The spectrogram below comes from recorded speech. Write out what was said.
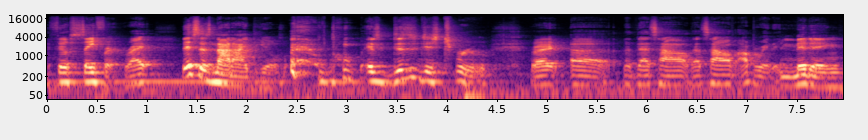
it feels safer, right? This is not ideal. it's this is just true, right? Uh, that that's how that's how I've operated. Admitting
